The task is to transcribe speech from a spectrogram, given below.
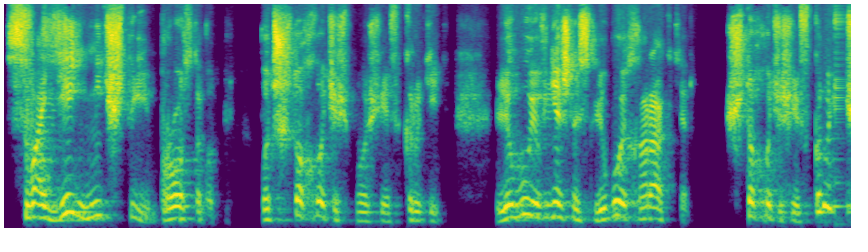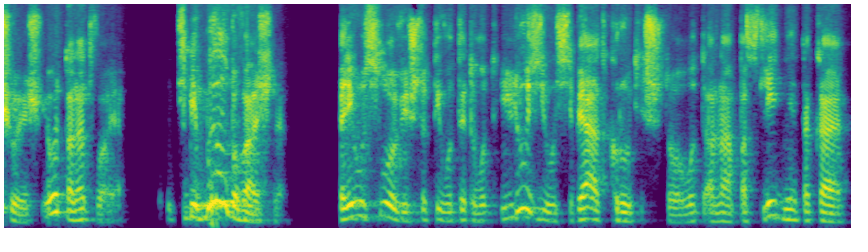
Своей мечты, просто вот, вот что хочешь, можешь ей вкрутить. Любую внешность, любой характер, что хочешь ей вкручиваешь, и вот она твоя. Тебе было бы важно? при условии, что ты вот эту вот иллюзию у себя открутишь, что вот она последняя такая,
